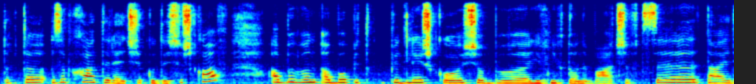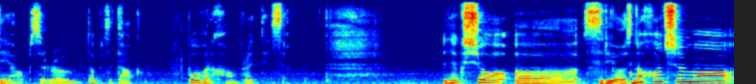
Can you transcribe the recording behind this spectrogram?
Тобто запхати речі кудись у шкаф, або, або під, під ліжко, щоб е, їх ніхто не бачив. Це tidy up the room. Тобто так, по верхам пройтися. Якщо е, серйозно хочемо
